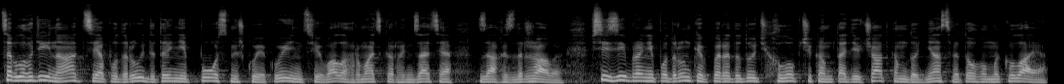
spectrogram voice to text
Це благодійна акція Подаруй дитині посмішку, яку ініціювала громадська організація Захист держави. Всі зібрані подарунки передадуть хлопчикам та дівчаткам до Дня Святого Миколая.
